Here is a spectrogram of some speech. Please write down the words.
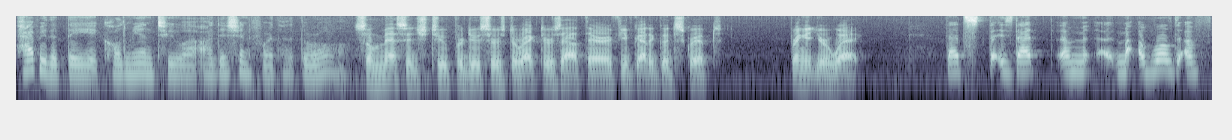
happy that they called me in to uh, audition for the, the role. So, message to producers, directors out there: if you've got a good script, bring it your way. That's, is that um, a world of,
